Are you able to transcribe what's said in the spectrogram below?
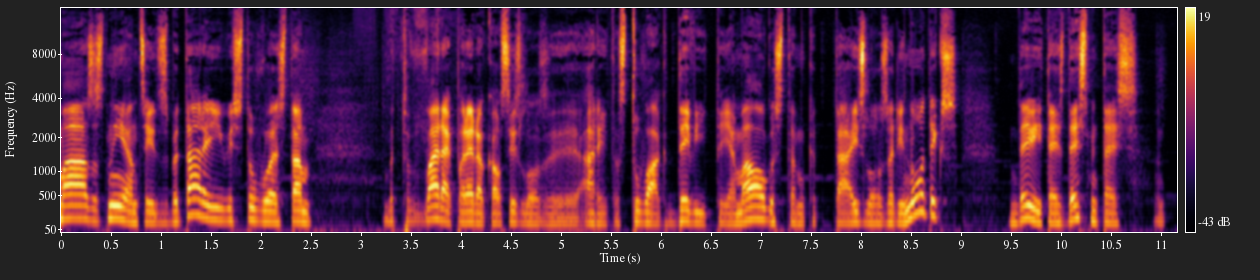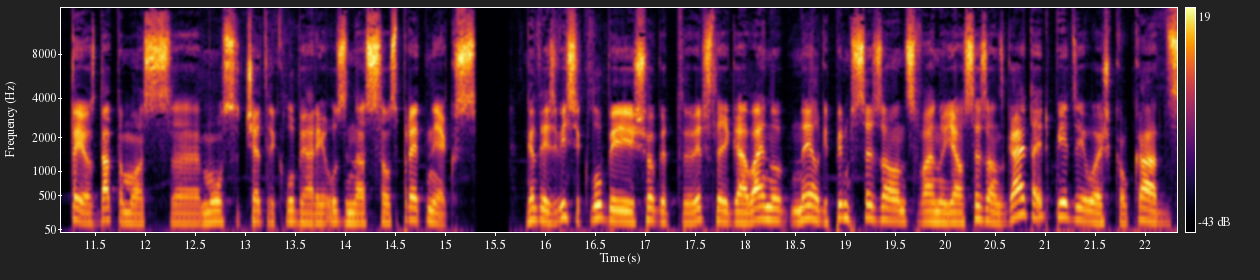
mazas niansītas, bet arī viss tuvojas tam. Bet vairāk par Eiropas izlozi arī tas tuvāk 9. augustam, kad tā izloze arī notiks. 9. un 10. tajos datumos mūsu četri klubi arī uzzinās savus pretiniekus Gandrīz visi klubi šogad virslīgā vai nu neilgi pirms sezonas, vai nu jau sezonas gaitā ir piedzīvojuši kaut kādas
